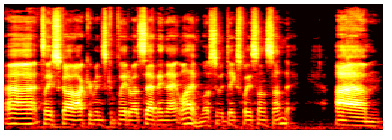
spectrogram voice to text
Uh, it's like Scott Aukerman's complaint about Saturday Night Live. Most of it takes place on Sunday. Um,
